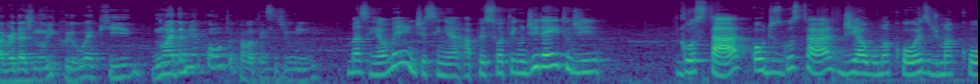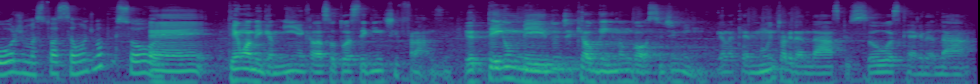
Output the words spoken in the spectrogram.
A verdade no e cru é que não é da minha conta que ela pensa de mim. Mas realmente, assim, a pessoa tem o direito de gostar ou desgostar de alguma coisa, de uma cor, de uma situação ou de uma pessoa. É, tem uma amiga minha que ela soltou a seguinte frase: Eu tenho medo de que alguém não goste de mim. Ela quer muito agradar as pessoas, quer agradar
